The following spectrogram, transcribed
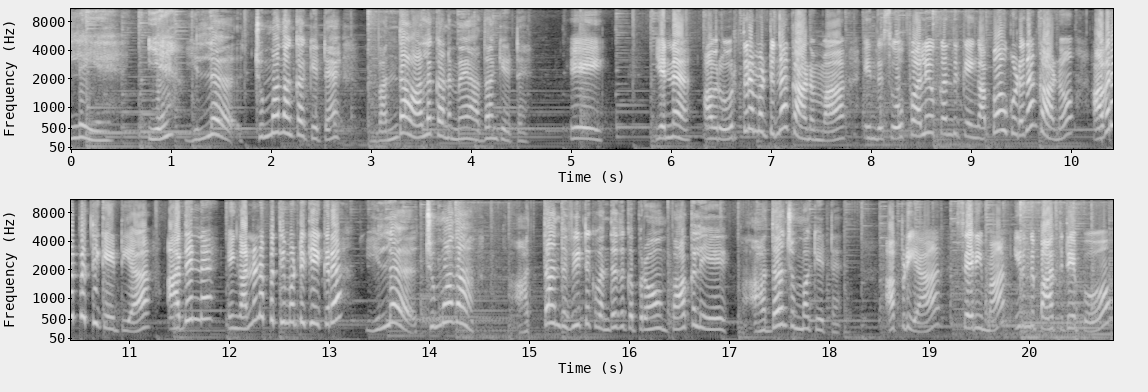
இல்லையே. ஏன்? இல்ல சும்மா தான்க்கா கேட்டேன். வந்த ஆளை காணுமே அதான் கேட்டேன். ஏய் என்ன அவர் ஒருத்தரை மட்டும்தான் காணுமா? இந்த சோஃபாலே உட்காந்துருக்க எங்க அப்பாவை கூட தான் காணோம். அவரை பத்தி கேட்டியா? அது என்ன? எங்க அண்ணனை பத்தி மட்டும் கேக்குற? இல்ல சும்மாதான். அத்தா அந்த வீட்டுக்கு வந்ததுக்கு அப்புறம் பார்க்கலையே. அதான் சும்மா கேட்டேன். அப்படியா? சரிம்மா இருந்து பார்த்துட்டே போ.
